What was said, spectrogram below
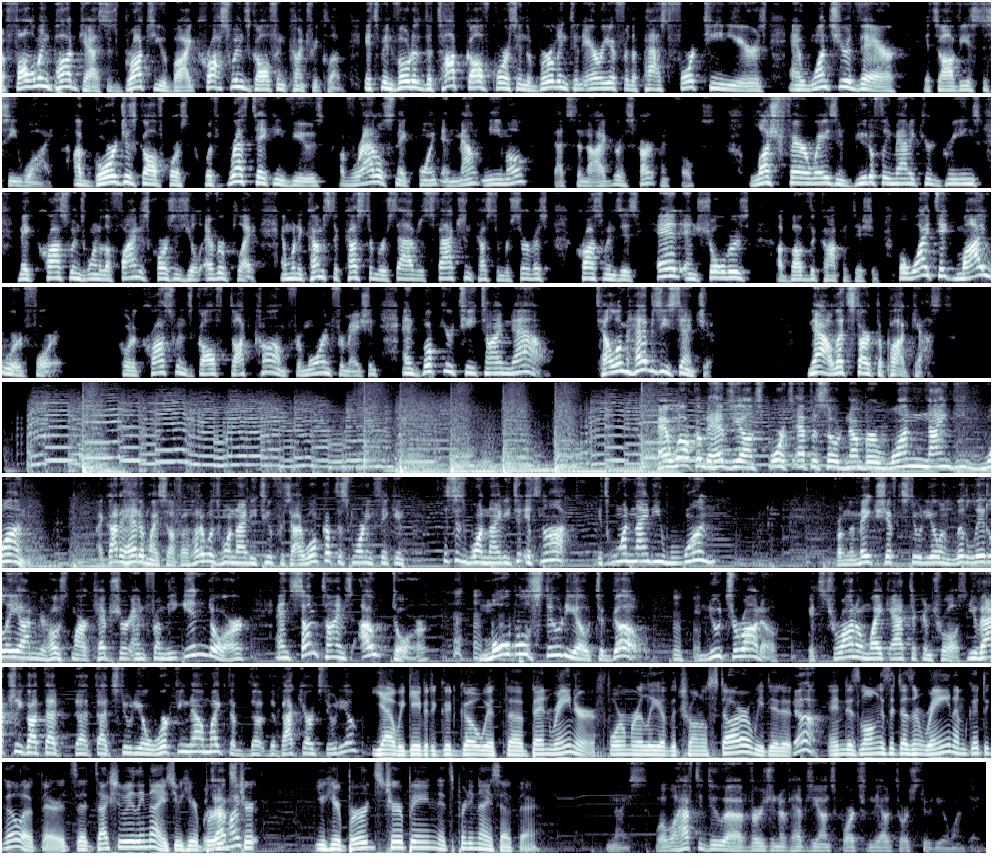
The following podcast is brought to you by Crosswinds Golf and Country Club. It's been voted the top golf course in the Burlington area for the past 14 years, and once you're there, it's obvious to see why. A gorgeous golf course with breathtaking views of Rattlesnake Point and Mount Nemo. That's the Niagara Escarpment, folks. Lush fairways and beautifully manicured greens make Crosswinds one of the finest courses you'll ever play. And when it comes to customer satisfaction, customer service, Crosswinds is head and shoulders above the competition. But why take my word for it? Go to crosswindsgolf.com for more information and book your tee time now. Tell them Hebsy sent you. Now, let's start the podcast. And welcome to Hebsy on Sports, episode number 191. I got ahead of myself. I thought it was 192 for. I woke up this morning thinking, this is 192. It's not, it's 191. From the makeshift studio in Little Italy, I'm your host, Mark Hebscher. And from the indoor and sometimes outdoor mobile studio to go in New Toronto, it's Toronto Mike at the controls. You've actually got that that, that studio working now, Mike, the, the, the backyard studio? Yeah, we gave it a good go with uh, Ben Rayner, formerly of the Toronto Star. We did it. Yeah. And as long as it doesn't rain, I'm good to go out there. It's it's actually really nice. You hear What's birds chirp. You hear birds chirping. It's pretty nice out there. Nice. Well, we'll have to do a version of Hebsy on Sports from the outdoor studio one day.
